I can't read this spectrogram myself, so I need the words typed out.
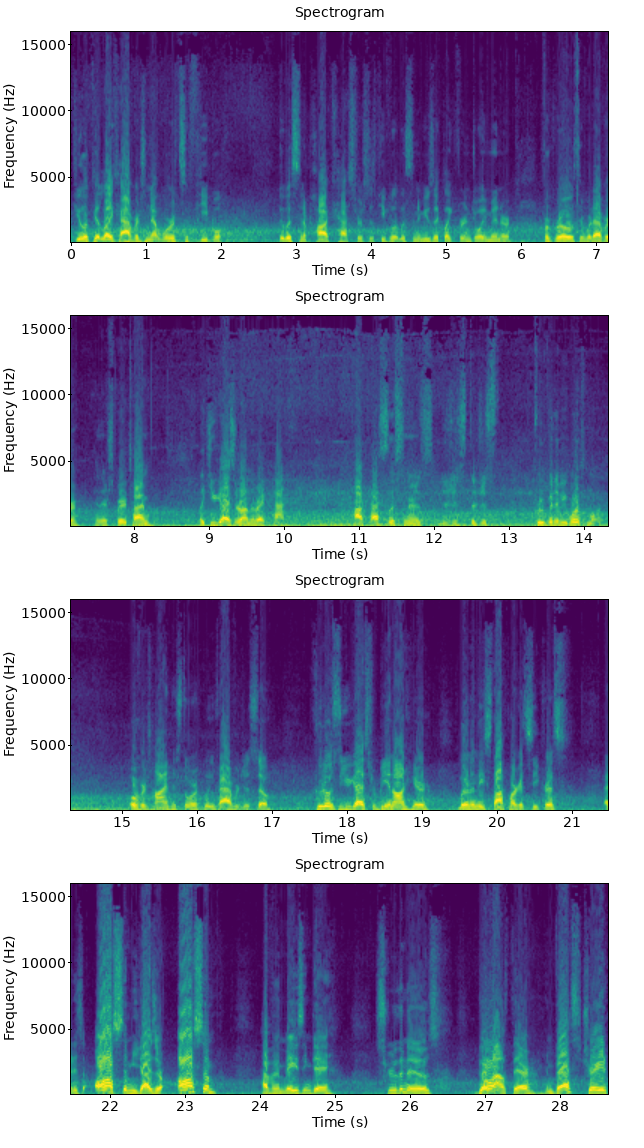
if you look at like average net worths of people that listen to podcasts versus people that listen to music like for enjoyment or for growth or whatever in their spare time, like you guys are on the right path. Podcast listeners, they're just they're just proven to be worth more over time historically with averages. So kudos to you guys for being on here, learning these stock market secrets. That is awesome. You guys are awesome. Have an amazing day. Screw the news. Go out there, invest, trade,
